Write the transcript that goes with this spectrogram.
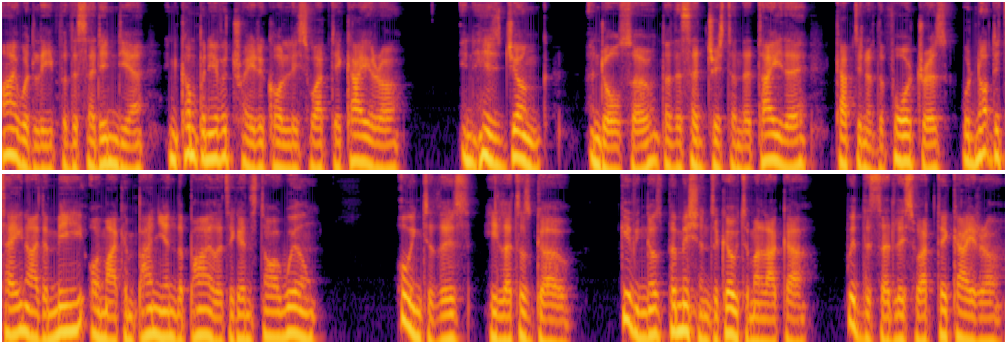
I would leave for the said India in company of a trader called Lisuarte Cairo, in his junk, and also that the said Tristan de Taide, captain of the fortress, would not detain either me or my companion the pilot against our will. Owing to this, he let us go, giving us permission to go to Malacca with the said Lisuarte Cairo.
